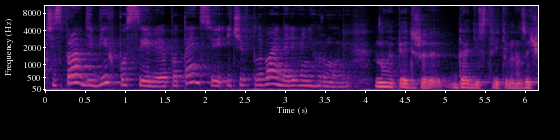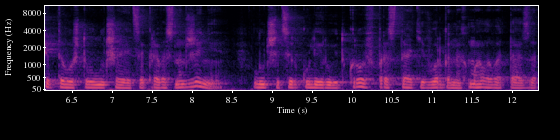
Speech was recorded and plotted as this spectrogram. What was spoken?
чи справді біг посилює потенцію і чи впливає на рівень гормонів? Но опять же, да, действительно, за счет того, что улучшается кровоснабжение, лучше циркулирует кровь в простате, в органах малого таза,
